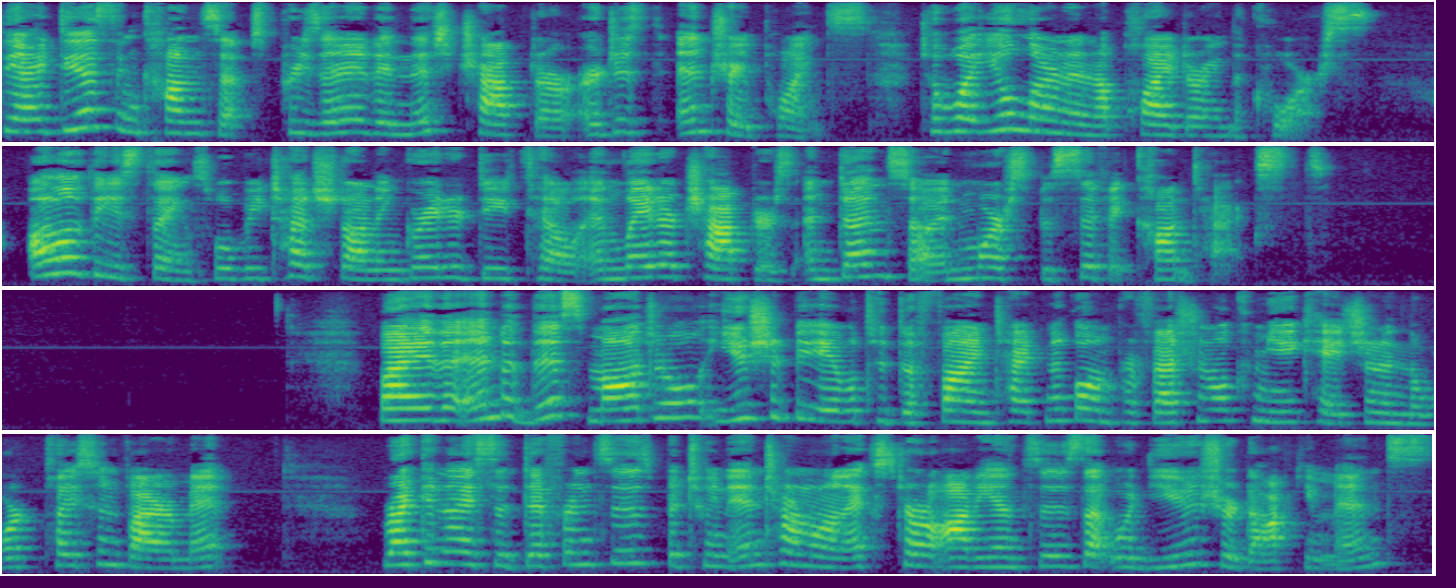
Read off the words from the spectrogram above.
The ideas and concepts presented in this chapter are just entry points to what you'll learn and apply during the course. All of these things will be touched on in greater detail in later chapters and done so in more specific contexts. By the end of this module, you should be able to define technical and professional communication in the workplace environment, recognize the differences between internal and external audiences that would use your documents,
